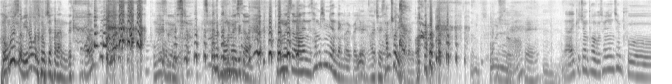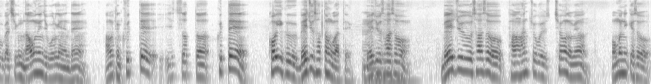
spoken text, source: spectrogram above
보물섬 이런 거 나올 줄 알았는데. 보물소이 뭐죠? 보물섬 보물섬 한 30년 된 걸걸요. 아, 저희 삼촌이 보던 거. 보물소. 네. IQ 점프하고 소년 챔프가 지금 나오는지 모르겠는데 아무튼 그때 있었던 그때 거의 그 매주 샀던 것 같아요. 매주 음. 사서 매주 사서 방 한쪽을 채워놓으면 어머니께서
